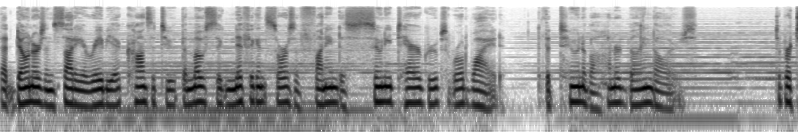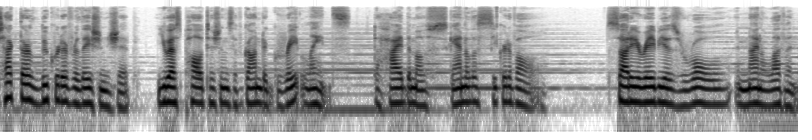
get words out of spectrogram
that donors in Saudi Arabia constitute the most significant source of funding to Sunni terror groups worldwide, to the tune of $100 billion. To protect their lucrative relationship, U.S. politicians have gone to great lengths to hide the most scandalous secret of all Saudi Arabia's role in 9 11.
